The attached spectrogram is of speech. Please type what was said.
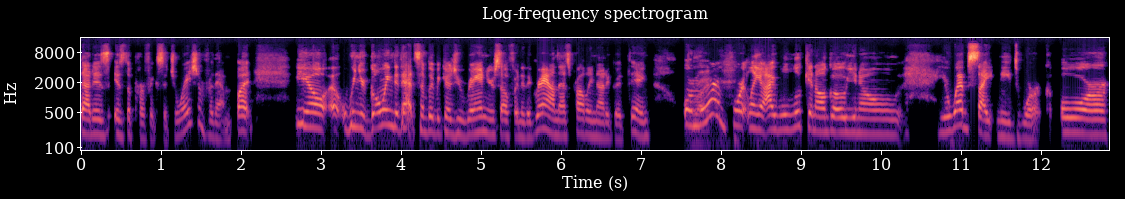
that is is the perfect situation for them but you know uh, when you're going to that simply because you ran yourself into the ground that's probably not a good thing or right. more importantly i will look and i'll go you know your website needs work or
